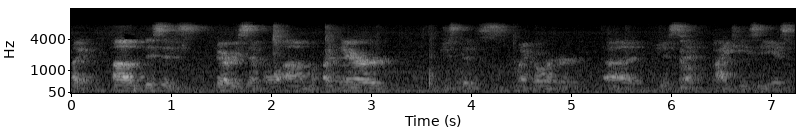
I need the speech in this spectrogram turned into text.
Okay, um, this is very simple, um, are there, just as my coworker, uh, just said PyTZ is a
